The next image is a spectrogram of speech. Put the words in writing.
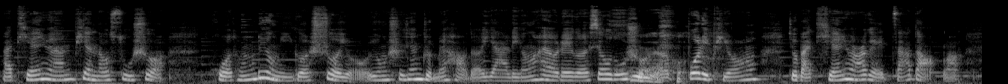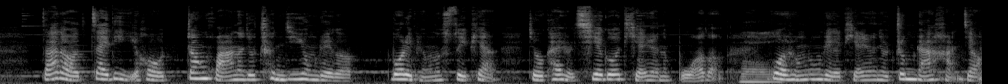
把田园骗到宿舍，伙同另一个舍友用事先准备好的哑铃还有这个消毒水的玻璃瓶，就把田园给砸倒了。砸倒在地以后，张华呢就趁机用这个玻璃瓶的碎片就开始切割田园的脖子。哦，过程中，这个田园就挣扎喊叫，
